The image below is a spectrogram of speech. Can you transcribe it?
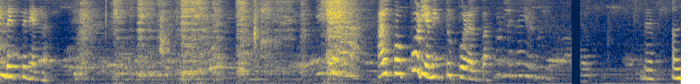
ಸ್ಟೀಲ್ ತೆಗ್ತೇನೆ ಅನ್ನ. ಅಲ್ಪ ಉಪ್ಪೊಡಿಯ ಮಿಕ್ ಉಪ್ಪೊಡಿ ಅಲ್ಪ. ಅವ್ನ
